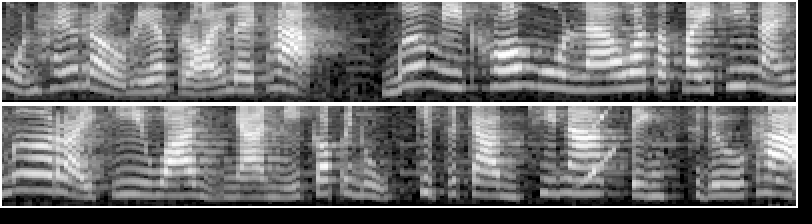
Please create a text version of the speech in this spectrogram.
มูลให้เราเรียบร้อยเลยค่ะ เมื่อมีข้อมูลแล้วว่าจะไปที่ไหนเมื่อไหร่กี่วัน งานนี้ก็ไปดูกิจกรรมที่น้า Things to do ค่ะ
